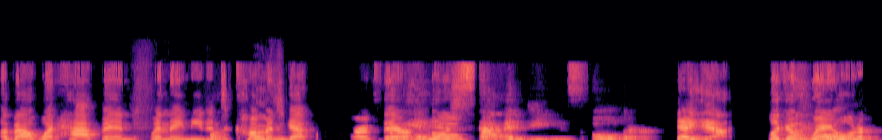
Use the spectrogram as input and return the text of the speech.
about what happened when they needed to come and get more of their in their seventies, older. Yeah, yeah. Like a way older.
